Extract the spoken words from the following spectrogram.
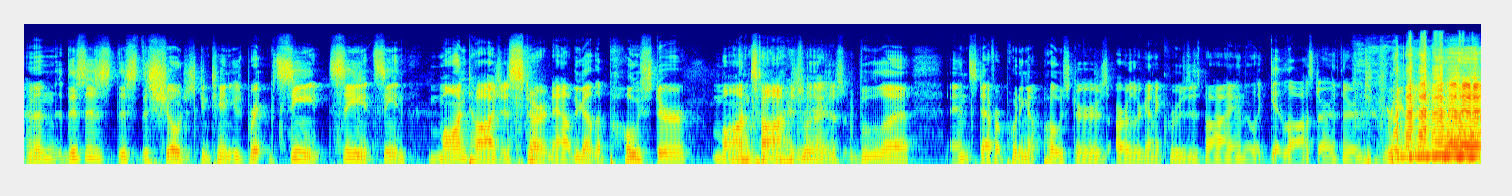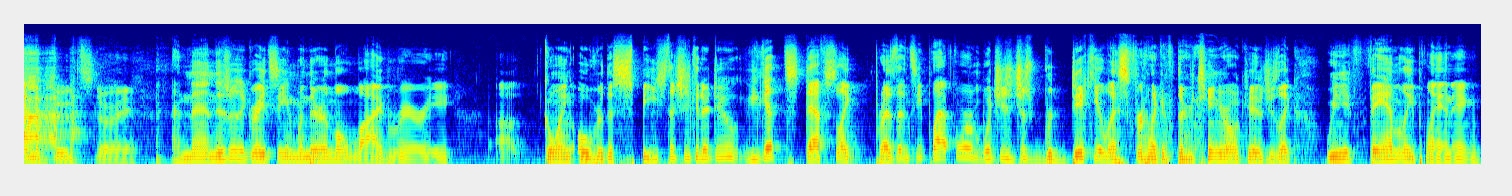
And then this is this this show just continues. Break scene, scene, scene. Montages start now. We got the poster montage, Montage. where they're just Voula and Steph are putting up posters. Arthur kind of cruises by and they're like, "Get lost, Arthur." The booth story. And then this was a great scene when they're in the library. Uh, going over the speech that she's gonna do you get steph's like presidency platform which is just ridiculous for like a 13 year old kid she's like we need family planning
